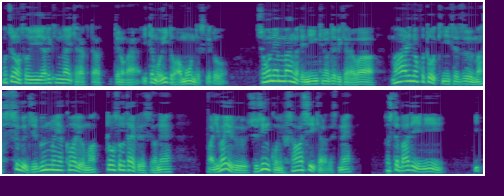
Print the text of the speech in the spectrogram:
もちろんそういうやる気のないキャラクターってのがいてもいいとは思うんですけど、少年漫画で人気の出るキャラは、周りのことを気にせず、まっすぐ自分の役割を全うするタイプですよね。まあ、いわゆる主人公にふさわしいキャラですね。そしてバディに、一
